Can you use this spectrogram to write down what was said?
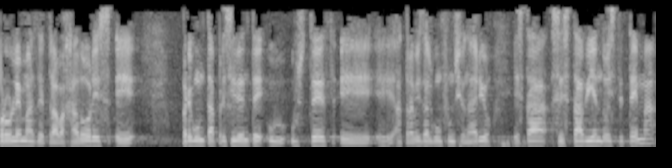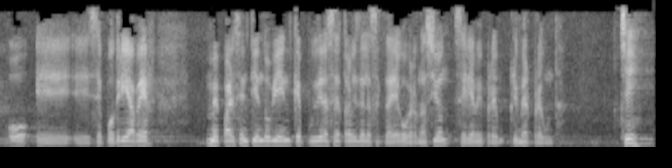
problemas de trabajadores. Eh, pregunta, presidente, ¿usted eh, a través de algún funcionario está, se está viendo este tema o se podría ver? Me parece, entiendo bien, que pudiera ser a través de la Secretaría de Gobernación. Sería mi primer pregunta. Sí,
